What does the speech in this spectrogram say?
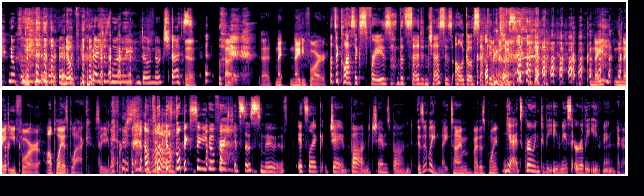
No, please. I love it. Nope. I just literally don't know chess. Yeah. Uh, uh, ni- 94. That's a classic phrase that's said in chess is I'll go second. Knight, knight e4. I'll play as black, so you go first. I'll play as black, so you go first. It's so smooth. It's like James Bond, James Bond. Is it like nighttime by this point? Yeah, it's growing to be evening. It's early evening. Okay.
